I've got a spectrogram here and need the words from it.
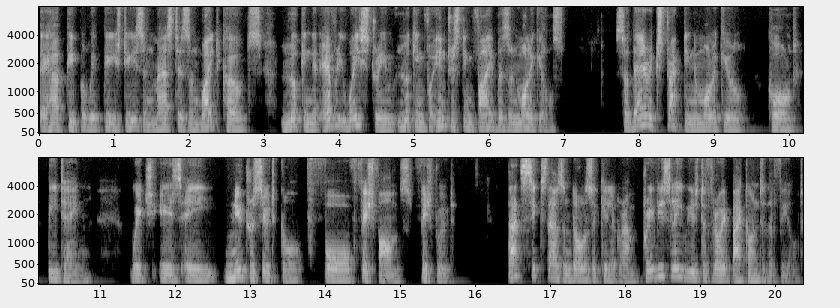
they have people with PhDs and masters and white coats looking at every waste stream, looking for interesting fibers and molecules. So they're extracting a molecule called betaine, which is a nutraceutical for fish farms, fish food. That's $6,000 a kilogram. Previously, we used to throw it back onto the field.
